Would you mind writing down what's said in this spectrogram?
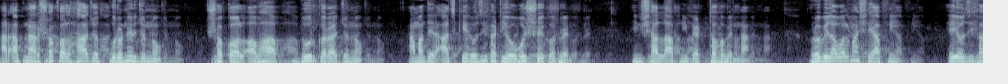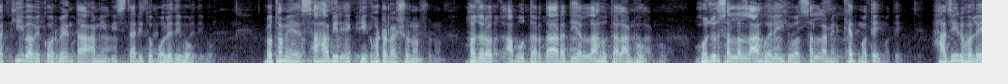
আর আপনার সকল হাজত পূরণের জন্য, সকল অভাব দূর করার জন্য আমাদের আজকের অজিফাটি অবশ্যই করবেন। ইনশাল্লাহ আপনি ব্যর্থ হবেন না। রবিল আওয়াল মাসে আপনি এই অজিফা কীভাবে করবেন তা আমি বিস্তারিত বলে দিব। প্রথমে সাহাবির একটি ঘটনা শুনুন। হজরত আবু দরদা রাদি আল্লাহ তালানহু হুজুর সাল্লাহ আলহি ওয়াসাল্লামের খেদমতে হাজির হলে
